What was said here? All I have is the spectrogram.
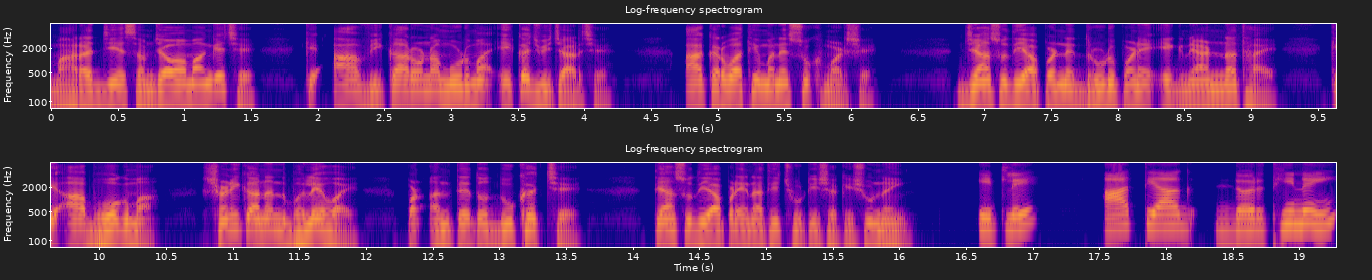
મહારાજજીએ સમજાવવા માંગે છે કે આ વિકારોના મૂળમાં એક જ વિચાર છે આ કરવાથી મને સુખ મળશે. જ્યાં સુધી આપણને દૃઢપણે એ જ્ઞાન ન થાય કે આ ભોગમાં ક્ષણિક આનંદ ભલે હોય પણ અંતે તો દુઃખ જ છે ત્યાં સુધી આપણે એનાથી છૂટી શકીશું નહીં. એટલે આ ત્યાગ ડરથી નહીં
